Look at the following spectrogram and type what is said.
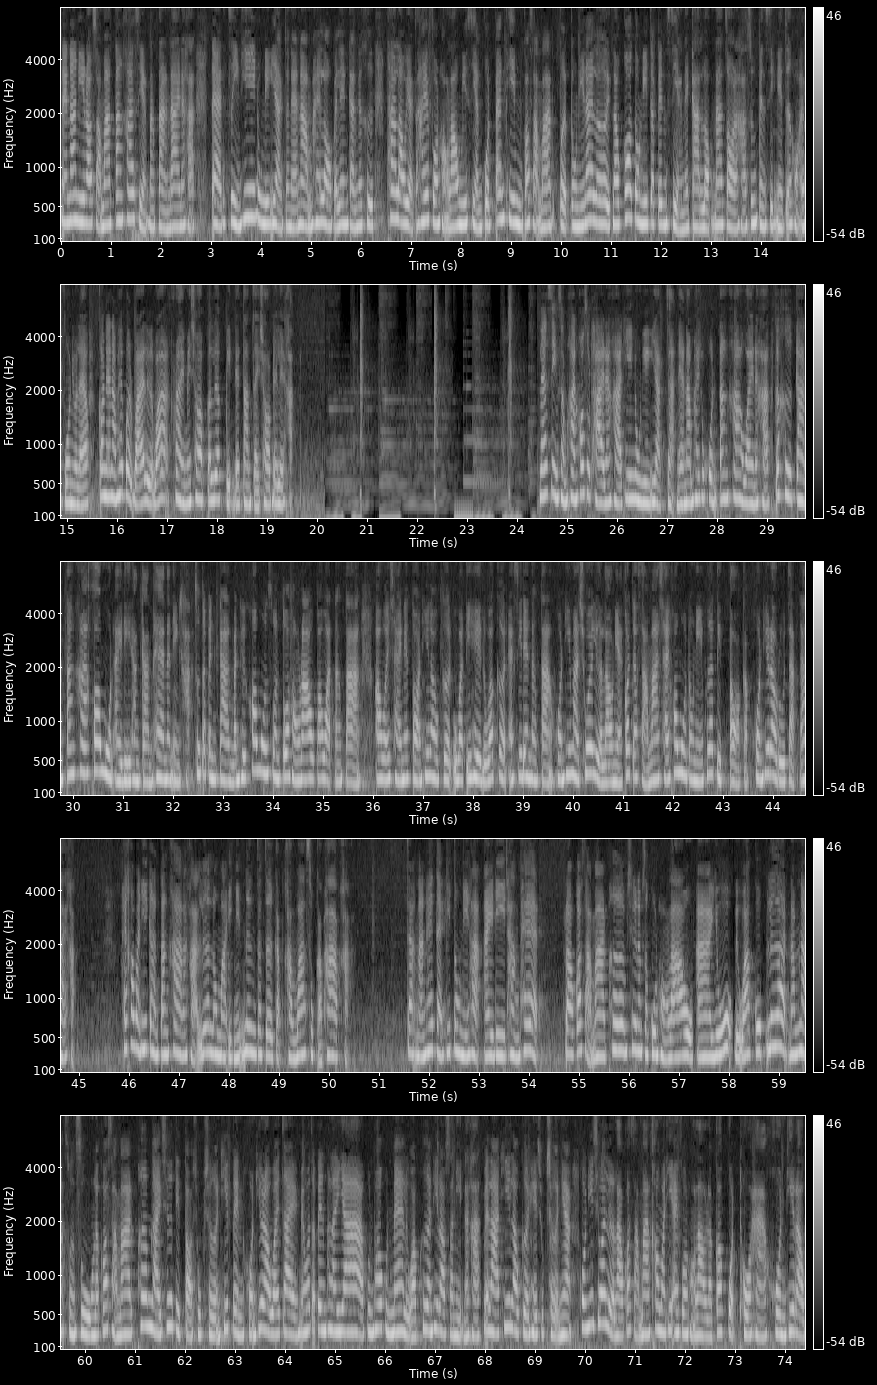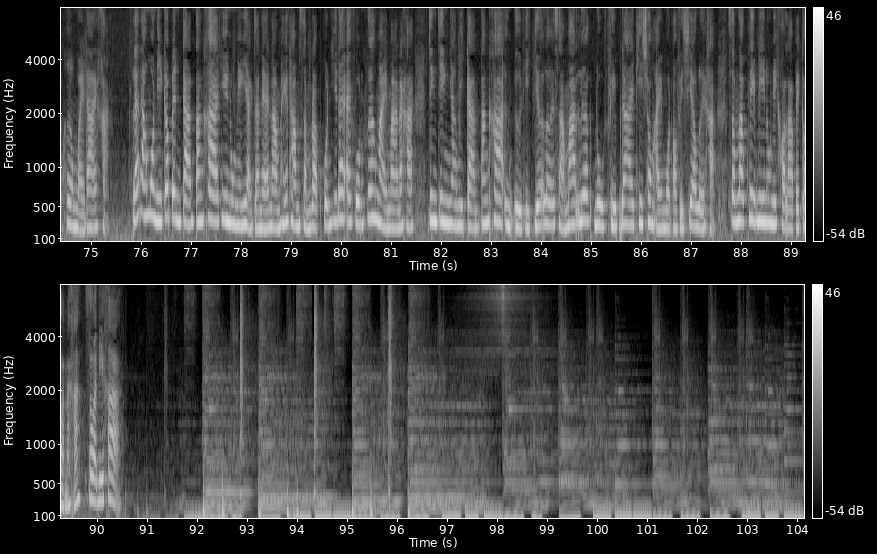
ในหน้านี้เราสามารถตั้งค่าเสียงต่างๆได้นะคะ แต่สิ่งที่นุกนิกอยากจะแนะนำให้ลองไปเล่นกันก็คือ ถ้าเราอยากจะให้ iPhone ของเรามีเสียงกดแป้นพิมพ์ ก็สามารถเปิดตรงนี้ได้เลย แล้วก็ตรงนี้จะเป็นเสียงในการล็อกหน้าจอนะคะ ซึ่งเป็น signature ของ iPhone อยู่แล้ว ก็แนะนำให้เปิดไว้หรือว่าใครไม่ชอบก็เลือกปิดได้ตามใจชอบได้เลยค่ะ และสิ่งสำคัญข้อสุดท้ายนะคะ ที่นูนิกอยากจะแนะนำให้ทุกคนตั้งค่าไว้นะคะ ก็คือการตั้งค่าข้อมูล ID ทางการแพทย์นั่นเองค่ะ ซึ่งจะเป็นการบันทึกข้อมูลส่วนตัวของเราประวัติต่างๆ เอาไว้ใช้ในตอนที่เราเกิดอุบัติเหตุ หรือว่าเกิดอุบิเหตุต่างๆ คนที่มาช่วยเหลือเราเนี่ยก็จะสามารถใช้ข้อมูลตรงนี้เพื่อติดต่อกับคนที่เรารู้จักได้ค่ะให้เข้ามาที่การตั้งค่านะคะ เลื่อนลงมาอีกนิดนึงจะเจอกับคำว่าสุขภาพค่ะ จากนั้นให้แตะที่ตรงนี้ค่ะ ID ทางแพทย์ เราก็สามารถเพิ่มชื่อนามสกุลของเรา อายุ หรือว่ากรุ๊ปเลือดน้ำหนักส่วนสูง แล้วก็สามารถเพิ่มรายชื่อติดต่อฉุกเฉินที่เป็นคนที่เราไว้ใจ ไม่ว่าจะเป็นภรรยา คุณพ่อคุณแม่หรือว่าเพื่อนที่เราสนิทนะคะ เวลาที่เราเกิดเหตุฉุกเฉินเนี่ยคนที่ช่วยเหลือเราก็สามารถเข้ามาที่ iPhone ของเรา แล้วก็กดโทรหาคนที่เราเพิ่มไว้ได้ค่ะ และทั้งหมดนี้ก็เป็นการตั้งค่าที่นุกนิกอยากจะแนะนำให้ทำสำหรับคนที่ได้ iPhone เครื่องใหม่มานะคะ จริง ๆ ยังมีการตั้งค่าอื่น ๆ อีกเยอะเลย สามารถเลือกดูคลิปได้ที่ช่อง iMode Official เลยค่ะสำหรับคลิปนี้นุกนิกขอลาไปก่อนนะคะ สวัสดีค่ะ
